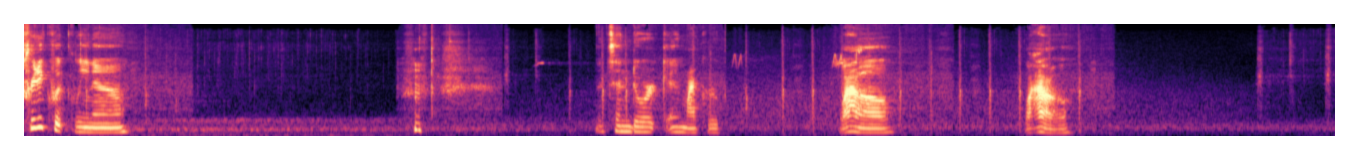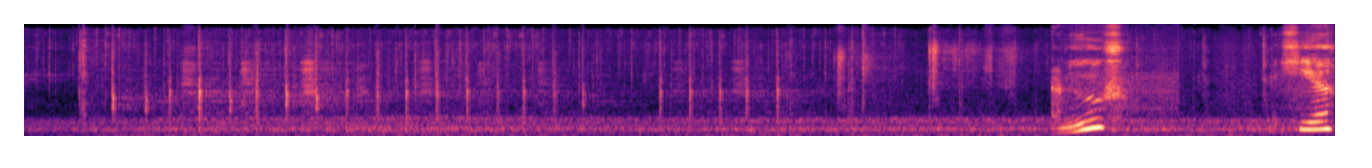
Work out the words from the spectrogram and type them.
Pretty quickly now. the Nintendork and Micro. Wow. Wow. Gotta move. Right here.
